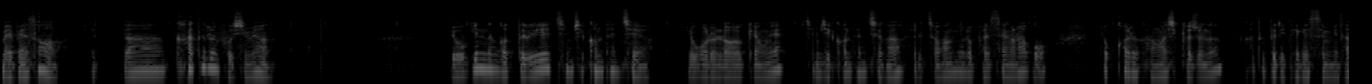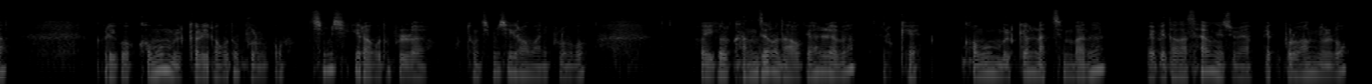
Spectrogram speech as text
맵에서 일단 카드를 보시면 여기 있는 것들이 침식 컨텐츠예요. 요거를 넣을 경우에 침식 컨텐츠가 일정 확률로 발생을 하고 효과를 강화시켜주는 카드들이 되겠습니다. 그리고 검은 물결이라고도 부르고 침식이라고도 불러요 보통 침식이라고 많이 부르고 이걸 강제로 나오게 하려면 이렇게 검은 물결 나침반을 맵에다가 사용해주면 100% 확률로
